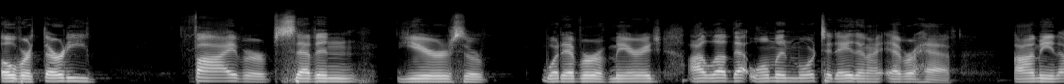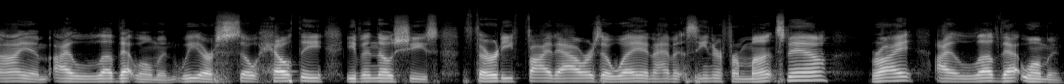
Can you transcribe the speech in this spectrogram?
Over 35 or 7 years or whatever of marriage, I love that woman more today than I ever have. I mean, I am, I love that woman. We are so healthy, even though she's 35 hours away and I haven't seen her for months now right? I love that woman.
